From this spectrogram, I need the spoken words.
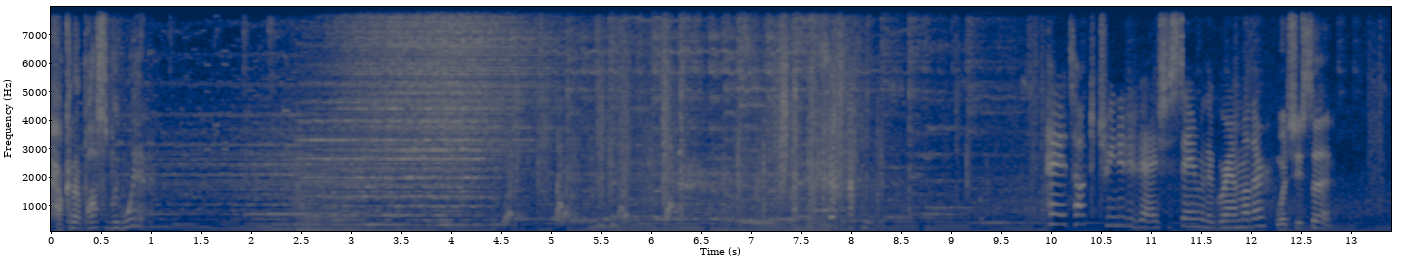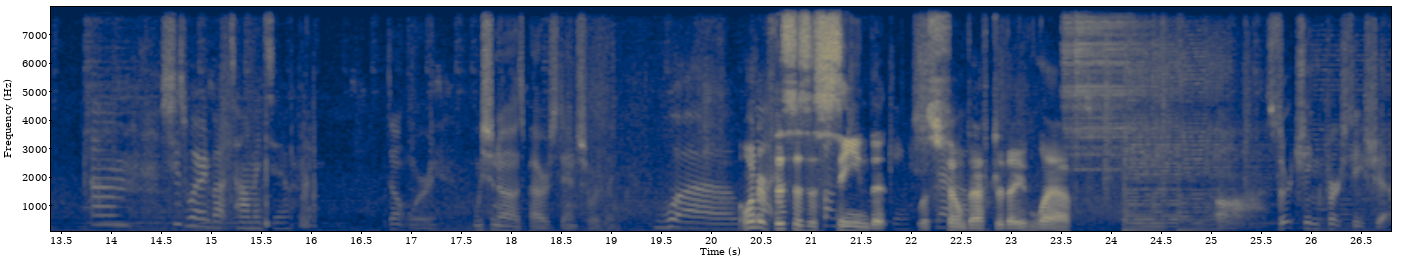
how can I possibly win? Hey, I talked to Trini today. She's staying with her grandmother. What'd she say? Um, she's worried about Tommy too. Don't worry. We should know how his powers stand shortly. Whoa. I wonder if this is a scene that was filmed after they left. Ah, searching for seashells.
